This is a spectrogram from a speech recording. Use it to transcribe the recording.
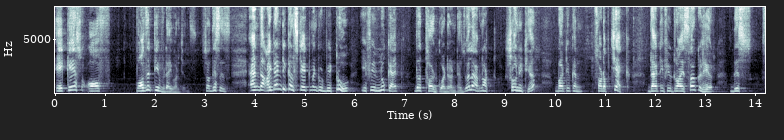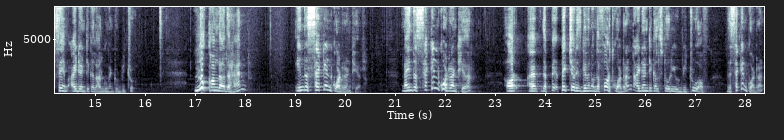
a case of positive divergence. So, this is and the identical statement would be true if you look at the third quadrant as well. I have not shown it here, but you can sort of check that if you draw a circle here, this same identical argument would be true. Look on the other hand in the second quadrant here. Now, in the second quadrant here or have, the picture is given on the fourth quadrant, identical story would be true of the second quadrant.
